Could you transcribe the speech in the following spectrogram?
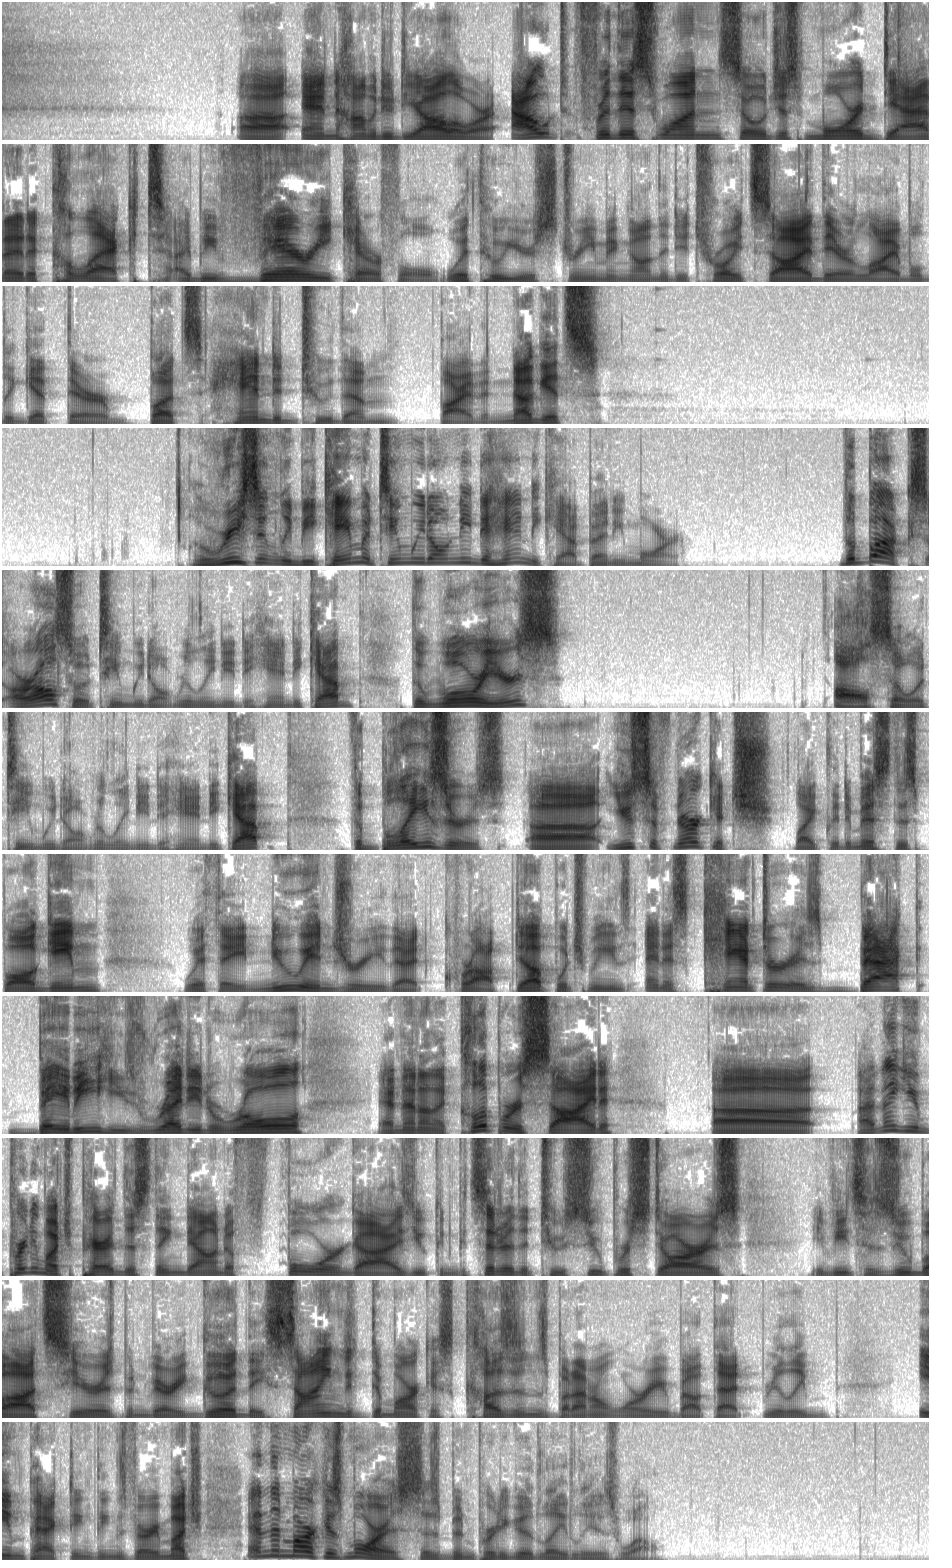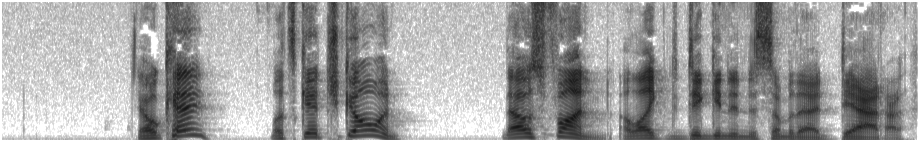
uh, and Hamidou Diallo are out for this one, so just more data to collect. I'd be very careful with who you're streaming on the Detroit side. They're liable to get their butts handed to them by the Nuggets, who recently became a team we don't need to handicap anymore. The Bucks are also a team we don't really need to handicap. The Warriors, also a team we don't really need to handicap. The Blazers, uh, Jusuf Nurkic likely to miss this ball game with a new injury that cropped up, which means Enes Kanter is back, baby. He's ready to roll. And then on the Clippers side, uh, I think you pretty much pared this thing down to four guys. You can consider the two superstars. Ivica Zubac here has been very good. They signed DeMarcus Cousins, but I don't worry about that really impacting things very much. And then Marcus Morris has been pretty good lately as well. Okay, let's get you going. That was fun. I like digging into some of that data.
